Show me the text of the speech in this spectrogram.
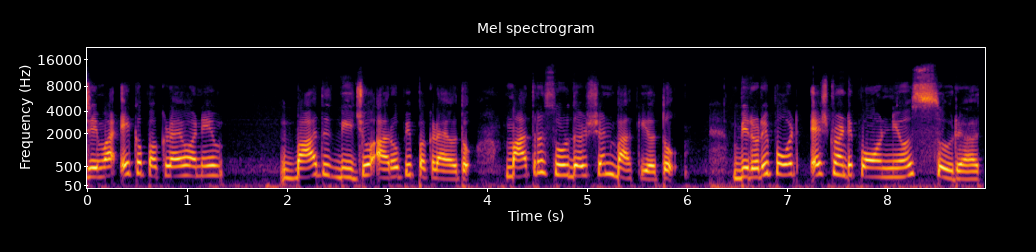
જેમાં એક પકડાયો અને બાદ બીજો આરોપી પકડાયો હતો. માત્ર સુરદર્શન બાકી હતો. Bureau report S twenty four news Surat.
